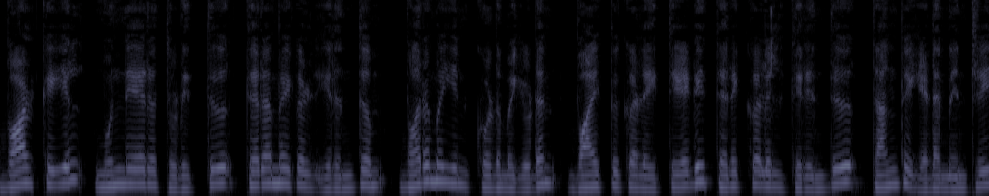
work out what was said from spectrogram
வாழ்க்கையில் முன்னேற துடித்து திறமைகள் இருந்தும் வறுமையின் கொடுமையுடன் வாய்ப்புகளை தேடி தெருக்களில் திரிந்து தங்க இடமின்றி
